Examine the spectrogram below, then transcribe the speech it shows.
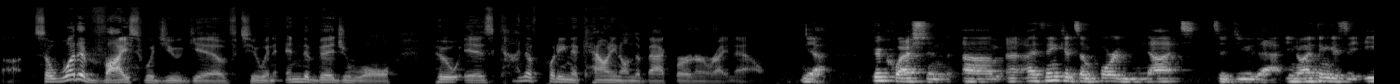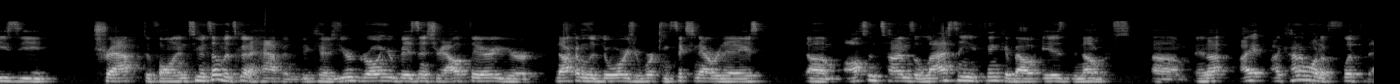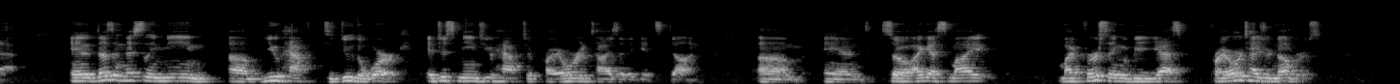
Uh, so what advice would you give to an individual who is kind of putting accounting on the back burner right now? Yeah, good question. Um, I think it's important not to do that. You know, I think it's an easy trap to fall into, and some of it's going to happen because you're growing your business, you're out there, you're knocking on the doors, you're working 16 hour days. Um, oftentimes, the last thing you think about is the numbers. Um, and I, I, I kind of want to flip that. And it doesn't necessarily mean um, you have to do the work. It just means you have to prioritize that it gets done. Um, and so I guess my my first thing would be yes, prioritize your numbers.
